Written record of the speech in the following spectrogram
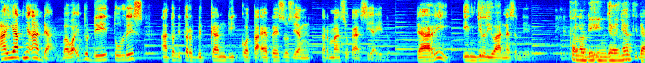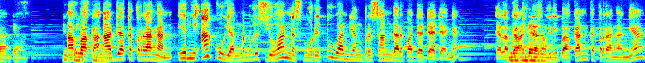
Ayatnya ada bahwa itu ditulis atau diterbitkan di kota Efesus yang termasuk Asia itu. Dari Injil Yohanes sendiri. Kalau di Injilnya tidak ada. Apakah ada keterangan ini aku yang menulis Yohanes murid Tuhan yang bersandar pada dadanya? Dalam ada sendiri bahkan keterangannya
